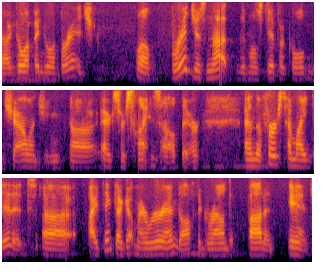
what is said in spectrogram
uh, go up into a bridge. Well, bridge is not the most difficult and challenging uh, exercise out there. And the first time I did it, uh, I think I got my rear end off the ground about an inch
